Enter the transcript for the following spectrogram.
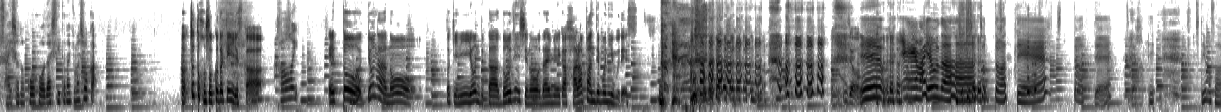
最初の候補を出していただきましょうか。あ、ちょっと補足だけいいですか？はーい。えっと、リョナの時に読んでた同人誌の題名がハラパンデモニウムです。以上。えー、えー、迷うなちょっと待って。ちょっと待って。ちょえ、ちょっと今さ、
